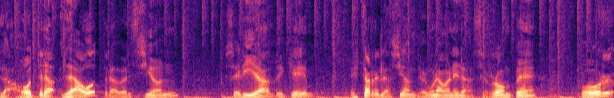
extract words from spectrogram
la otra, la otra versión sería de que esta relación de alguna manera se rompe por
